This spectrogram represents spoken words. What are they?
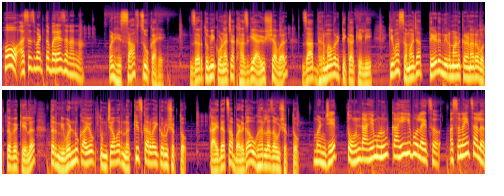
हो असंच वाटतं बऱ्याच जणांना. पण हे साफ चूक आहे. जर तुम्ही कोणाच्या खाजगी आयुष्यावर जात धर्मावर टीका केली किंवा समाजात तेढ निर्माण करणारं वक्तव्य केलं तर निवडणूक आयोग तुमच्यावर नक्कीच कारवाई करू शकतो. कायद्याचा बडगा उघारला जाऊ शकतो. म्हणजे तोंड आहे म्हणून काहीही बोलायचं असं नाही चालत.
